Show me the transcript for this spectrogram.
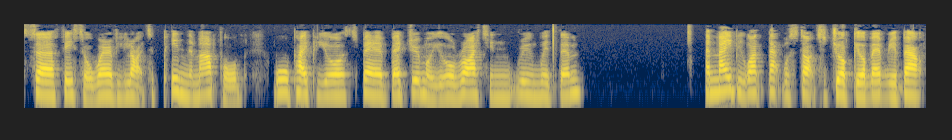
surface or wherever you like to pin them up or wallpaper your spare bedroom or your writing room with them. And maybe one, that will start to jog your memory about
